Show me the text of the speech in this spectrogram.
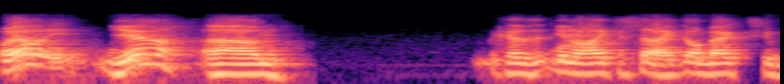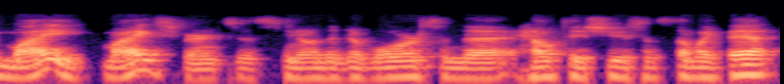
Well, yeah. Um, because you know, like I said, I go back to my my experiences, you know, the divorce and the health issues and stuff like that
